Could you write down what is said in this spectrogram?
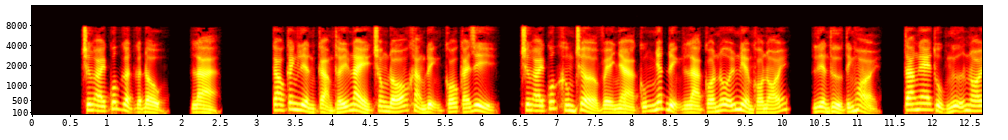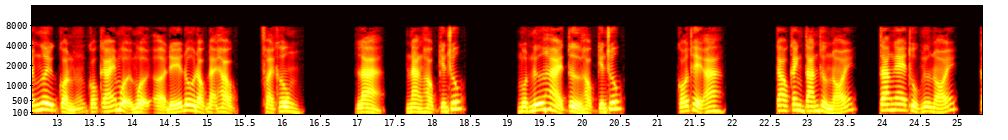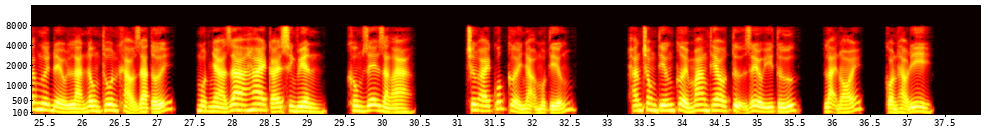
Trương Ái Quốc gật gật đầu, là. Cao Canh liền cảm thấy này trong đó khẳng định có cái gì, Trương Ái Quốc không trở về nhà cũng nhất định là có nỗi niềm khó nói, liền thử tính hỏi, ta nghe thuộc ngữ nói ngươi còn có cái muội muội ở đế đô đọc đại học, phải không? Là, nàng học kiến trúc. Một nữ hải tử học kiến trúc. Có thể a. Cao canh tán thường nói, ta nghe thuộc nữ nói, các ngươi đều là nông thôn khảo ra tới, một nhà ra hai cái sinh viên, không dễ dàng à? Trương Ái Quốc cười nhạo một tiếng. Hắn trong tiếng cười mang theo tự rêu ý tứ, lại nói, còn hảo đi.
